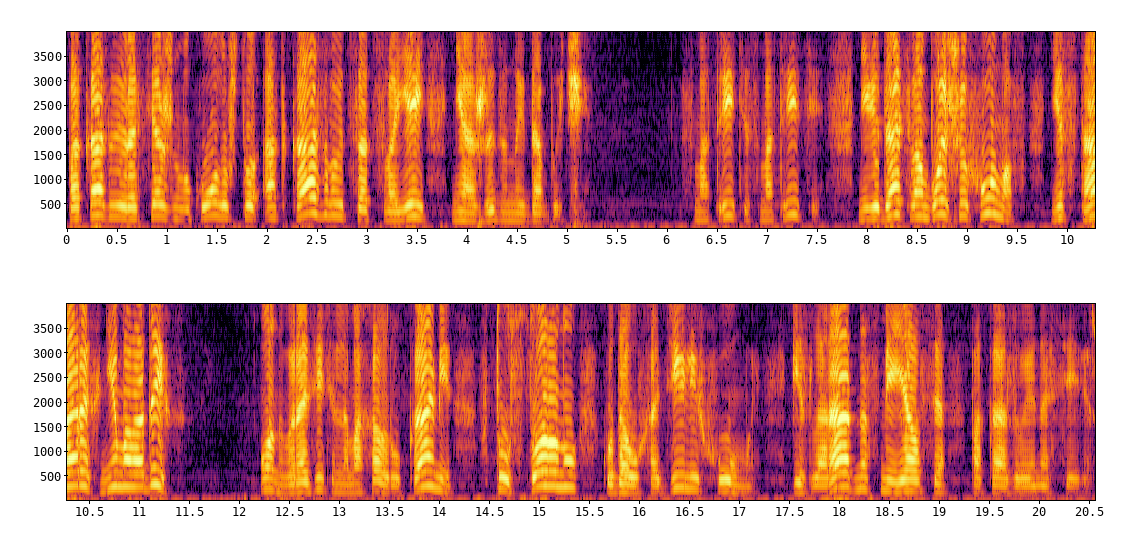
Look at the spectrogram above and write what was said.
показывали рассерженному Куолу, что отказываются от своей неожиданной добычи. «Смотрите, смотрите, не видать вам больше хумов, ни старых, ни молодых!» Он выразительно махал руками в ту сторону, куда уходили хумы, и злорадно смеялся, показывая на север.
